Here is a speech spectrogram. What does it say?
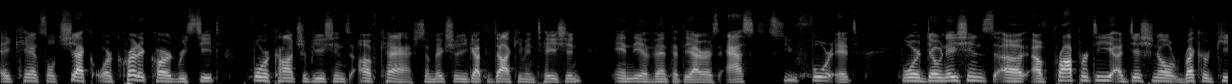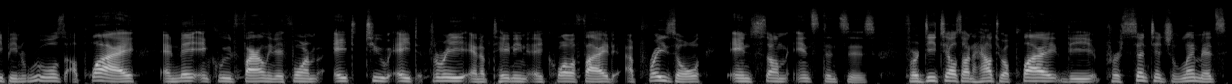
a canceled check or credit card receipt for contributions of cash. So make sure you got the documentation in the event that the IRS asks you for it. For donations uh, of property, additional record keeping rules apply and may include filing a Form 8283 and obtaining a qualified appraisal in some instances. For details on how to apply the percentage limits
